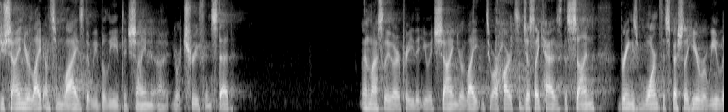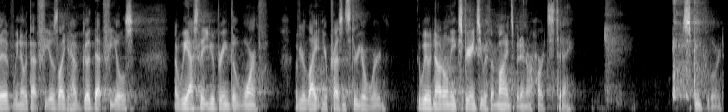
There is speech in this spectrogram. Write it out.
you shine your light on some lies that we believed and shine uh, your truth instead? And lastly, Lord, I pray that you would shine your light into our hearts, just like as the sun brings warmth, especially here where we live. We know what that feels like and how good that feels. We ask that you bring the warmth of your light and your presence through your word that we would not only experience you with our minds, but in our hearts today. Speak, Lord.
